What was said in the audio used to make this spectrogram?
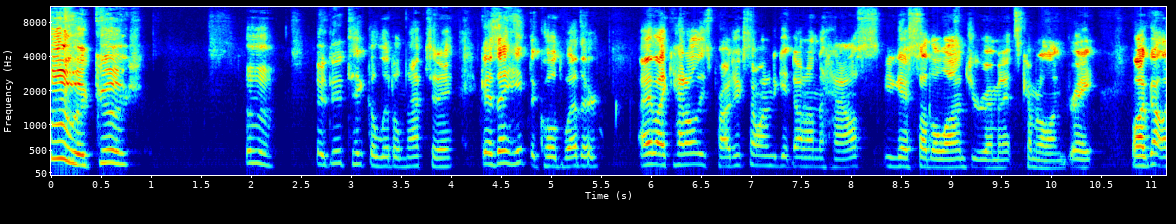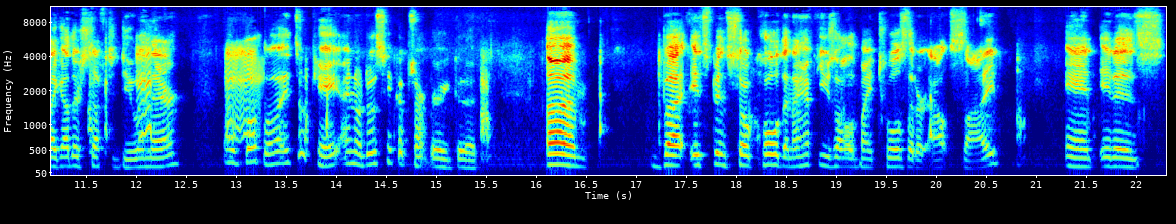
Oh my gosh. I did take a little nap today because I hate the cold weather. I like had all these projects I wanted to get done on the house. You guys saw the laundry room and it's coming along great. Well, I've got like other stuff to do in there. Oh, Bubba, it's okay. I know those hiccups aren't very good. Um, but it's been so cold and I have to use all of my tools that are outside, and it is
